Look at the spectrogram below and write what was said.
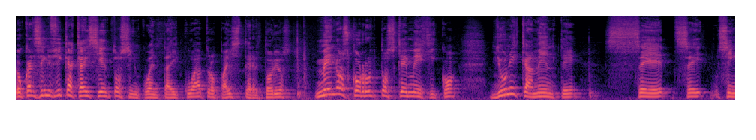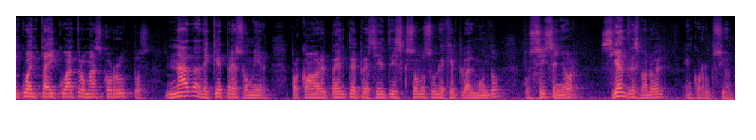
lo cual significa que hay 154 países territorios menos corruptos que México y únicamente 54 más corruptos. Nada de qué presumir, porque como de repente el presidente dice que somos un ejemplo al mundo, pues sí, señor, sí, Andrés Manuel, en corrupción.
